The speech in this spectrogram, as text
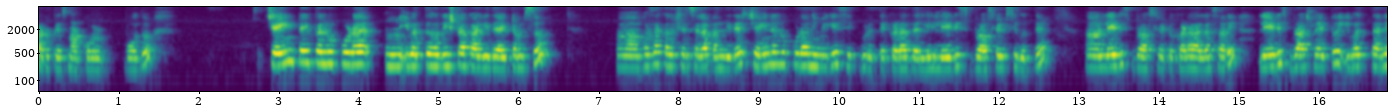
ಆರ್ಡ್ರ್ ಪ್ಲೇಸ್ ಮಾಡ್ಕೊಳ್ಬೋದು. ಚೈನ್ ಟೈಪಲ್ಲೂ ಕೂಡ ಇವತ್ತು ರೀಸ್ಟಾಕ್ ಆಗಿದೆ ಐಟಮ್ಸು ಹೊಸ ಕಲೆಕ್ಷನ್ಸ್ ಎಲ್ಲ ಬಂದಿದೆ. ಚೈನಲ್ಲೂ ಕೂಡ ನಿಮಗೆ ಸಿಕ್ಬಿಡುತ್ತೆ ಕಡದಲ್ಲಿ. ಲೇಡೀಸ್ ಬ್ರಾಸ್ಲೆಟ್ ಸಿಗುತ್ತೆ. ಲೇಡೀಸ್ ಬ್ರಾಸ್ಲೆಟು ಕಡ ಅಲ್ಲ ಸಾರಿ ಲೇಡೀಸ್ ಬ್ರಾಸ್ಲೆಟು ಇವತ್ತಾನೆ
